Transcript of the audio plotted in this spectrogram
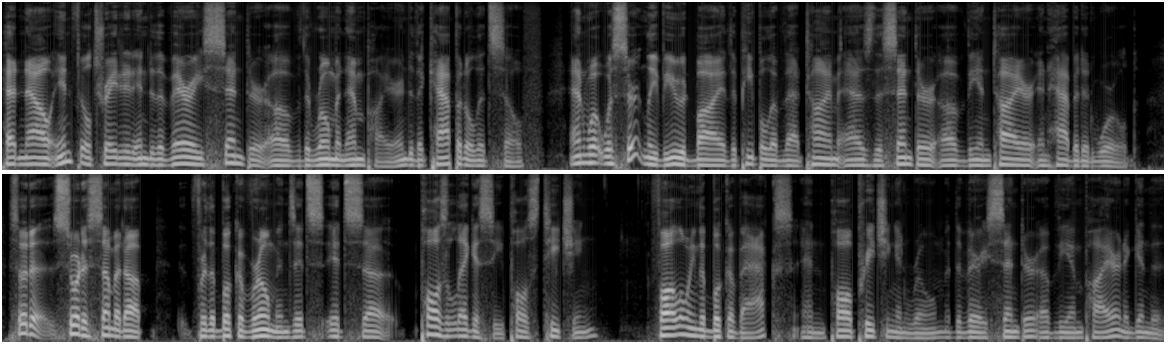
had now infiltrated into the very center of the Roman Empire, into the capital itself, and what was certainly viewed by the people of that time as the center of the entire inhabited world. So, to sort of sum it up for the book of Romans, it's, it's uh, Paul's legacy, Paul's teaching, following the book of Acts and Paul preaching in Rome at the very center of the empire, and again, the,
